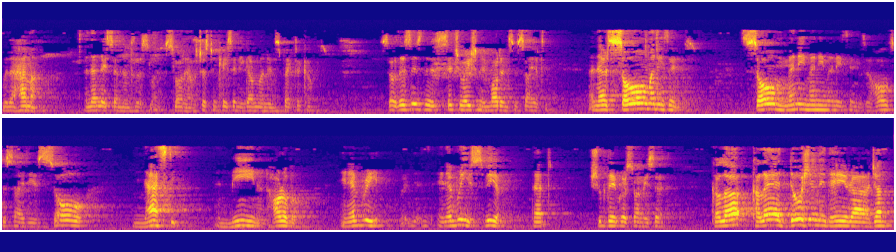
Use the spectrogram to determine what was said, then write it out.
with a hammer, and then they send them to the slaughterhouse, just in case any government inspector comes. So this is the situation in modern society. And there's so many things. So many, many, many things. The whole society is so nasty and mean and horrible in every, in every sphere that Shukdev Goswami said. Kala, kala dosha jan.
